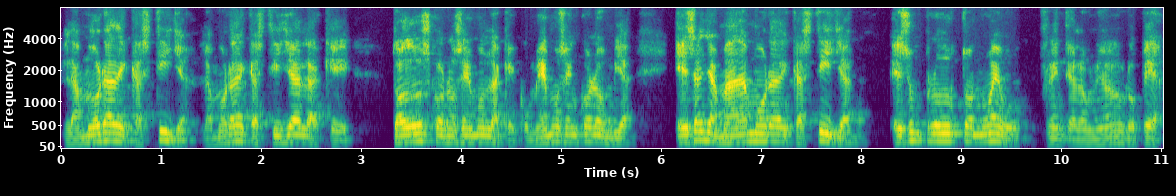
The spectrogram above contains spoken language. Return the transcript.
la mora de Castilla, la mora de Castilla, la que todos conocemos, la que comemos en Colombia, esa llamada mora de Castilla es un producto nuevo frente a la Unión Europea,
